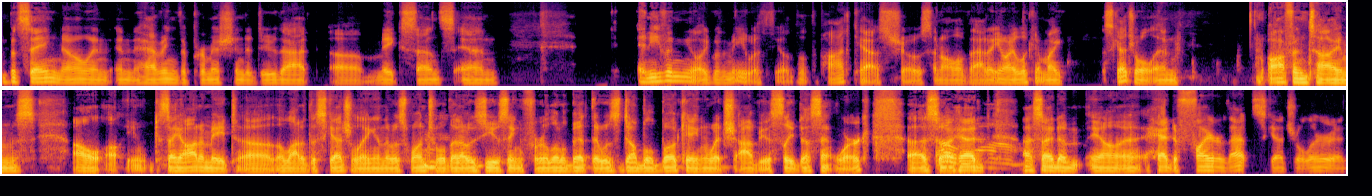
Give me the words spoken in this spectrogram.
but saying no and and having the permission to do that uh, makes sense. And and even you know, like with me, with you know, the, the podcast shows and all of that, you know, I look at my schedule and oftentimes I'll because I automate uh, a lot of the scheduling, and there was one tool that I was mm-hmm. using for a little bit that was double booking, which obviously doesn't work. Uh, so oh, I had wow. so I had to you know uh, had to fire that scheduler and, and,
